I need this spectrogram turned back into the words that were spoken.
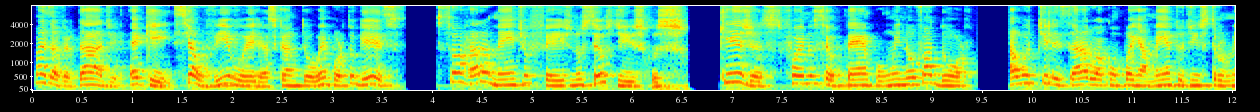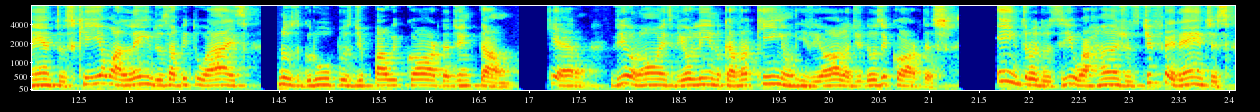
Mas a verdade é que, se ao vivo ele as cantou em português, só raramente o fez nos seus discos. Quejas foi no seu tempo um inovador, ao utilizar o acompanhamento de instrumentos que iam além dos habituais nos grupos de pau e corda de então, que eram violões, violino, cavaquinho e viola de 12 cordas, e introduziu arranjos diferentes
